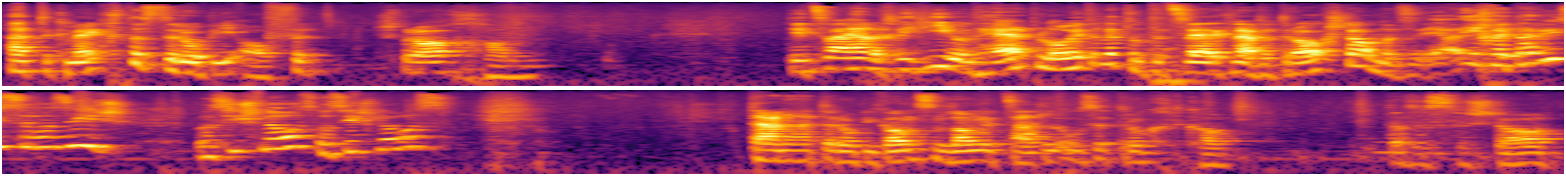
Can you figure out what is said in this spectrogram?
Hat er gemerkt, dass der Robby Affensprache kann. Die zwei haben ein bisschen hin und her geläutert und der Zwerg neben dran gestanden und gesagt, ja, ich will auch wissen, was ist. Was ist los? Was ist los? Dann hat der Robby ganz einen langen Zettel rausgedruckt, dass er es versteht,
